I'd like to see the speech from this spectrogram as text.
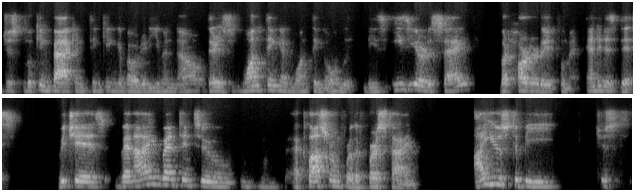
just looking back and thinking about it even now, there is one thing and one thing only. It is easier to say, but harder to implement. And it is this, which is when I went into a classroom for the first time, I used to be just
